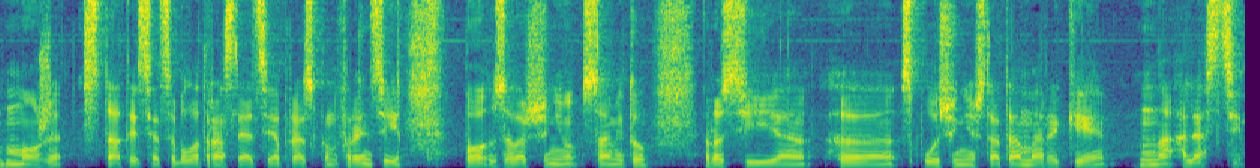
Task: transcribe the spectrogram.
може статися. Це була трансляція прес-конференції по завершенню саміту Росія, е, Сполучені Штати Америки на Алясці.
